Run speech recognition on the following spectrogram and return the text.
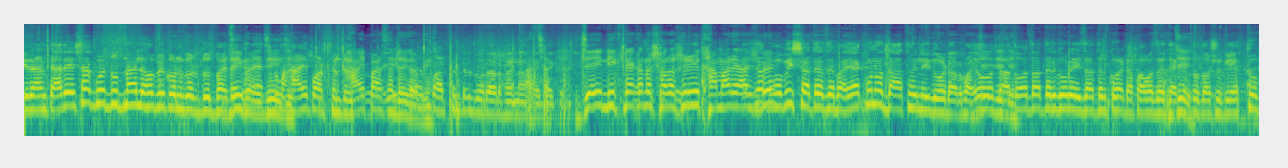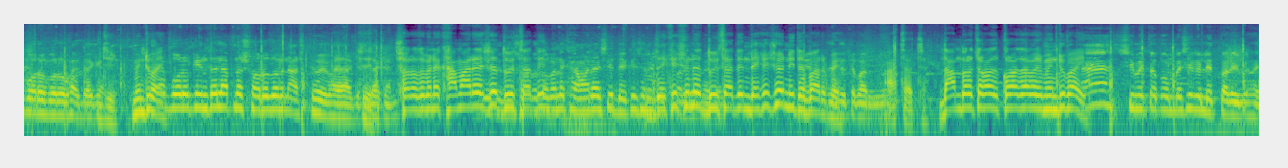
গ্যারান্টি আরে এসব গরু দুধ না হলে হবে কোন গরু দুধ ভাই? ভাই, জি, জি। হাই পার্সেন্টের High percent এর পার্সেন্টের গরু আর হয় না ভাই আচ্ছা। যেই নিক না কেন সরাসরি খামারে আসবে? ভবিষ্যতে আছে ভাই এখনও দাঁত হয়নি গরুটার ভাই। ও দাঁত দাঁতের গরু এই জাতের কয়টা পাওয়া যায় দেখেন তো দর্শক এত বড় গরু ভাই দেখেন। মিন্টু ভাই। গরু কিনতে হলে আপনার সরজমিনে আসতে হবে ভাই আগে। দেখেন। সরজমিনে খামারে এসে দুই চার দিন খামারে এসে দেখে শুনে দেখে শুনে দুই চার দিন দেখে শুনে নিতে পারবে। আচ্ছা আচ্ছা। দাম দরে চলা করা যাবে মিন্টু ভাই? হ্যাঁ সীমিত কম বেশি করে নিতে পারবি ভাই।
